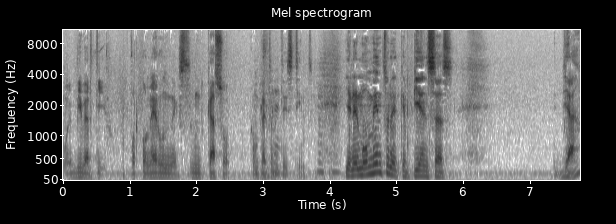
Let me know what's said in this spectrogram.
muy divertido, por poner un, ex- un caso completamente distinto. Y en el momento en el que piensas, ya,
